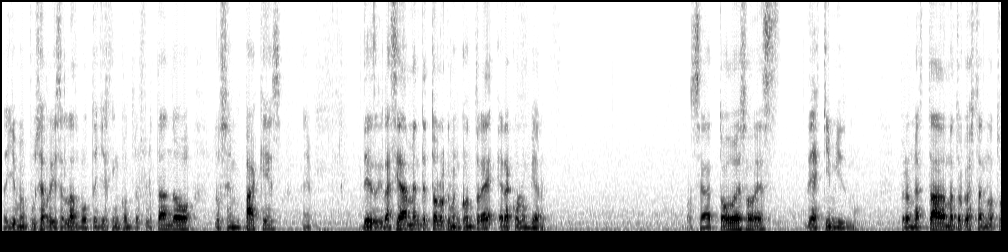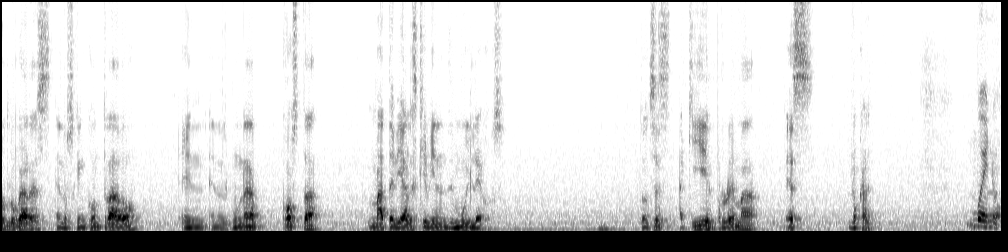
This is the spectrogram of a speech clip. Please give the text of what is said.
yo me puse a revisar las botellas que encontré flotando, los empaques. Eh, desgraciadamente todo lo que me encontré era colombiano. O sea, todo eso es de aquí mismo. Pero me ha, estado, me ha tocado estar en otros lugares en los que he encontrado en, en alguna costa materiales que vienen de muy lejos. Entonces aquí el problema es local. Bueno,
